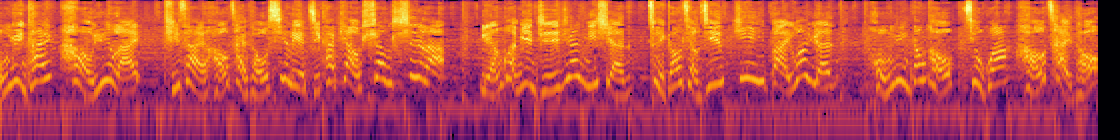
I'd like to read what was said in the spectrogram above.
鸿运开，好运来！体彩好彩头系列即开票上市了，两款面值任你选，最高奖金一百万元，鸿运当头就刮好彩头。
